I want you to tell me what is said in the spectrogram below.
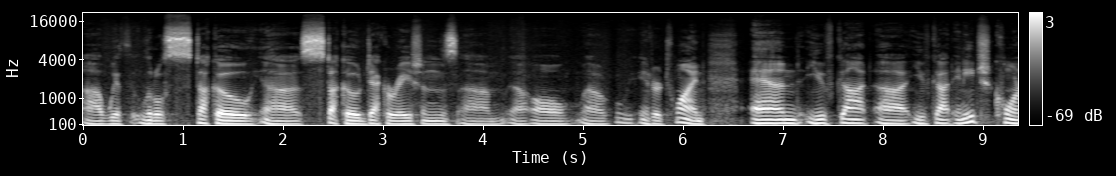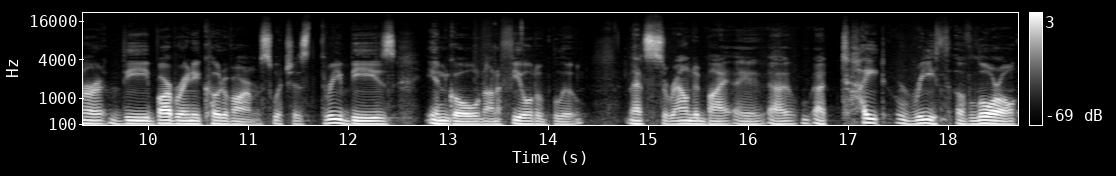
uh, with little stucco, uh, stucco decorations um, uh, all uh, intertwined. And you've got, you've got in each corner the Barberini coat of arms, which is three Bs in gold on a field of blue that's surrounded by a, a, a, tight wreath of laurel,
